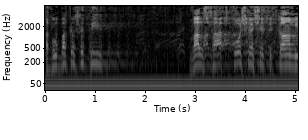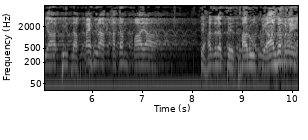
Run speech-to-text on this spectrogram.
ابو بکر صدیق۔ ول کوشش کامیابی دا پہلا قدم پایا تے حضرت فاروق اعظم نے۔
